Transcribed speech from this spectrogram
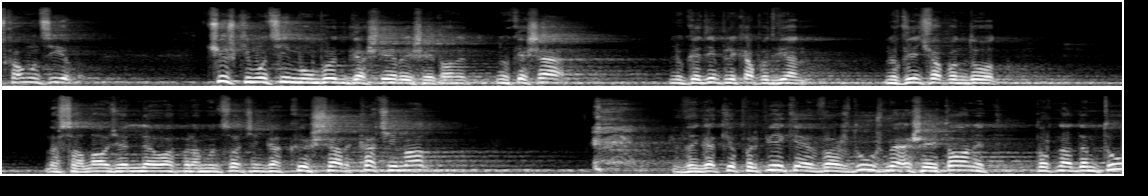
S'ka mundësi, a po. Qysh ki mundësi me u mbrojt nga sherri i shejtanit? Nuk e sheh, nuk e din prej kah po të vjen, nuk e din çfarë po t'ndodh. Ndërsa Allahu xhele ve ala po na mundëson që nga ky sherr kaq i madh, Dhe nga kjo përpjekje e vazhdueshme e shejtanit për të na dëmtu,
